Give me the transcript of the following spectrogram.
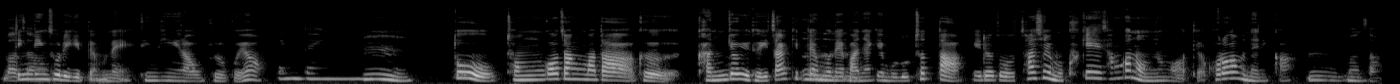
맞아. 띵띵 소리이기 때문에 딩딩이라고 부르고요. 땡땡. 음. 또 정거장마다 그 간격이 되게 짧기 음, 때문에 음, 음. 만약에 뭐 놓쳤다 이래도 사실 뭐 크게 상관은 없는 것 같아요. 걸어가면 되니까. 음, 맞아.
